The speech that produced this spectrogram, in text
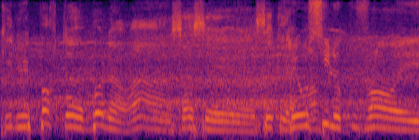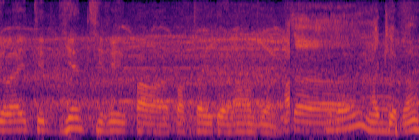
qui lui porte bonheur, hein. ça c'est clair. Mais hein. aussi le coup franc, il a été bien tiré par, par hein. Euh, Ah bah oui, hein.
